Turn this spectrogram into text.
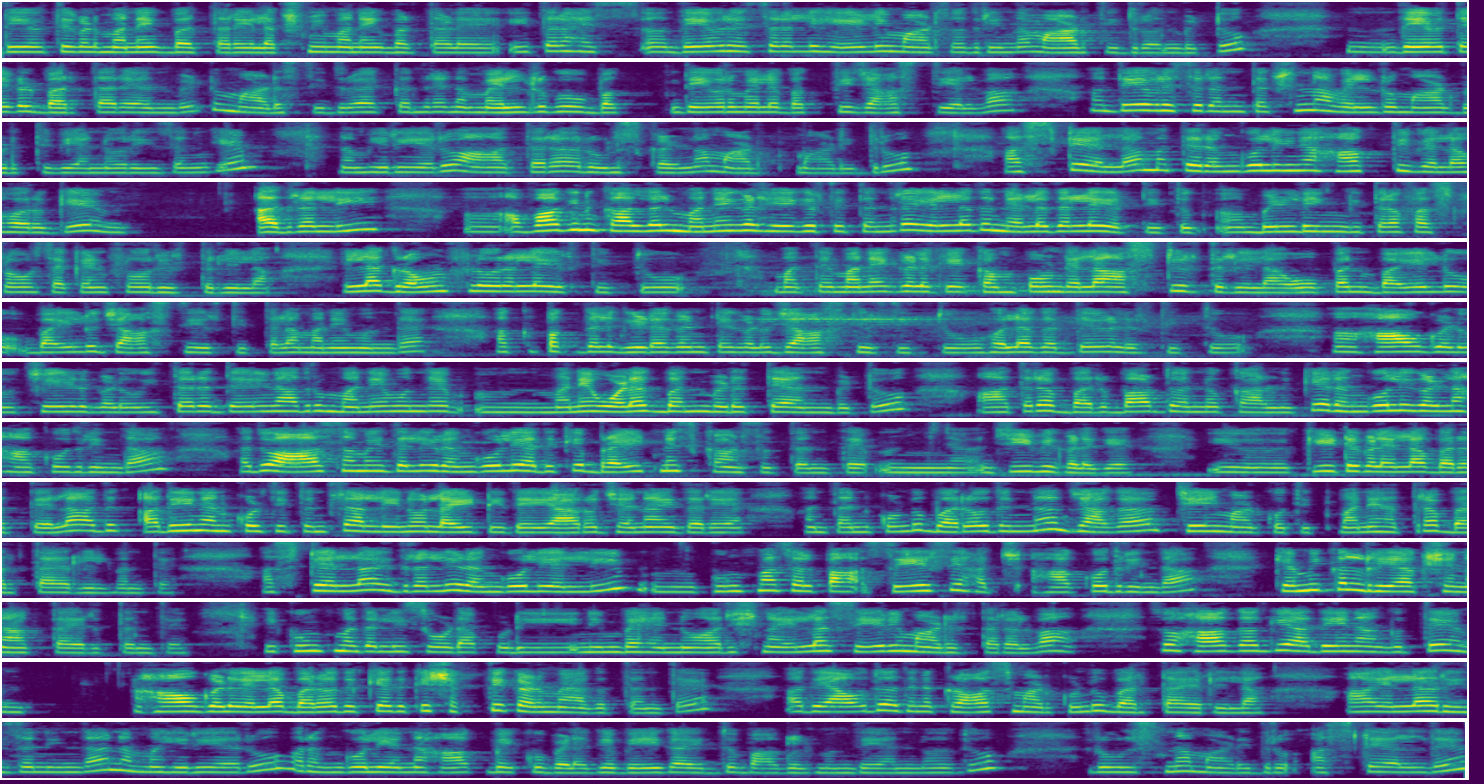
ದೇವತೆಗಳು ಮನೆಗೆ ಬರ್ತಾರೆ, ಲಕ್ಷ್ಮಿ ಮನೆಗೆ ಬರ್ತಾಳೆ. ಈ ಥರ ಹೆಸ್, ದೇವ್ರ ಹೆಸರಲ್ಲಿ ಹೇಳಿ ಮಾಡಿಸೋದ್ರಿಂದ ಮಾಡ್ತಿದ್ರು ಅಂದ್ಬಿಟ್ಟು ದೇವತೆಗಳು ಬರ್ತಾರೆ ಅಂದ್ಬಿಟ್ಟು ಮಾಡಿಸ್ತಿದ್ರು. ಯಾಕಂದರೆ ನಮ್ಮೆಲ್ರಿಗೂ ಭಕ್ ದೇವ್ರ ಮೇಲೆ ಭಕ್ತಿ ಜಾಸ್ತಿ ಅಲ್ವಾ? ದೇವ್ರ ಹೆಸರು ಅಂದ ತಕ್ಷಣ ನಾವೆಲ್ಲರೂ ಮಾಡಿಬಿಡ್ತೀವಿ ಅನ್ನೋ ರೀಸನ್ಗೆ ನಮ್ಮ ಹಿರಿಯರು ಆ ಥರ ರೂಲ್ಸ್ಗಳನ್ನ ಮಾಡಿ, ಮಾಡಿದರು. ಅಷ್ಟೇ ಅಲ್ಲ, ಮತ್ತು ರಂಗೋಲಿನ ಹಾಕ್ತೀವಲ್ಲ ಹೊರಗೆ, ಅದರಲ್ಲಿ ಅವಾಗಿನ ಕಾಲದಲ್ಲಿ ಮನೆಗಳು ಹೇಗಿರ್ತಿತ್ತಂದರೆ ಎಲ್ಲದೂ ನೆಲದಲ್ಲೇ ಇರ್ತಿತ್ತು. ಬಿಲ್ಡಿಂಗ್ ಈ ಥರ ಫಸ್ಟ್ ಫ್ಲೋರ್ ಸೆಕೆಂಡ್ ಫ್ಲೋರ್ ಇರ್ತಿರಲಿಲ್ಲ. ಎಲ್ಲ ಗ್ರೌಂಡ್ ಫ್ಲೋರಲ್ಲೇ ಇರ್ತಿತ್ತು. ಮತ್ತು ಮನೆಗಳಿಗೆ ಕಂಪೌಂಡ್ ಎಲ್ಲ ಅಷ್ಟು ಇರ್ತಿರಲಿಲ್ಲ ಓಪನ್ ಬಯಲು ಬಯಲು ಜಾಸ್ತಿ ಇರ್ತಿತ್ತಲ್ಲ ಮನೆ ಮುಂದೆ. ಅಕ್ಕಪಕ್ಕದಲ್ಲಿ ಗಿಡಗಂಟೆಗಳು ಜಾಸ್ತಿ ಇರ್ತಿತ್ತು. ಹೊಲ ಗದ್ದೆಗಳಿರ್ತಿತ್ತು ಹಾವುಗಳು, ಚೇಳುಗಳು, ಈ ಥರದ್ದು ಏನಾದರೂ ಮನೆ ಮುಂದೆ ಮನೆ ಒಳಗೆ ಬಂದುಬಿಡುತ್ತೆ ಅಂದ್ಬಿಟ್ಟು ಆ ಥರ ಬರಬಾರ್ದು ಅನ್ನೋ ಕಾರಣಕ್ಕೆ ರಂಗೋಲಿಗಳನ್ನ ಹಾಕೋದ್ರಿಂದ ಅದು ಆ ಸಮಯದಲ್ಲಿ ರಂಗೋಲಿ ಅದಕ್ಕೆ ಬ್ರೈಟ್ನೆಸ್ ಕಾಣಿಸುತ್ತಂತೆ ಜೀವಿಗಳಿಗೆ. ಈ ಕೀಟಗಳೆಲ್ಲ ಬರುತ್ತೆ ಅಲ್ಲ ಅದಕ್ಕೆ ಅದೇನು ಅಂದ್ಕೊಳ್ತಿತ್ತಂದ್ರೆ ಅಲ್ಲೇನೋ ಲೈಟ್ ಇದೆ, ಯಾರೋ ಜನ ಇದ್ದಾರೆ ಅಂತ ಅಂದ್ಕೊಂಡು ಬರೋದನ್ನು ಜಾಗ ಚೇಂಜ್ ಮಾಡ್ಕೋತಿತ್ತು, ಮನೆ ಹತ್ರ ಬರ್ತಾ ಇರಲಿಲ್ವಂತೆ. ಅಷ್ಟೇ ಅಲ್ಲ ಇದರಲ್ಲಿ ರಂಗೋಲಿಯಲ್ಲಿ ಕುಂಕುಮ ಸ್ವಲ್ಪ ಸೇರಿಸಿ ಹಚ್, ಹಾಕೋದ್ರಿಂದ ಕೆಮಿಕಲ್ ರಿಯಾಕ್ಷನ್ ಆಗ್ತಾ ಇರುತ್ತಂತೆ. ಈ ಕುಂಕುಮದಲ್ಲಿ ಸೋಡಾ ಪುಡಿ, ನಿಂಬೆಹಣ್ಣು ಅರಿಶಿನ ಎಲ್ಲ ಸೇರಿ ಮಾಡಿರ್ತಾರಲ್ವಾ? ಸೊ ಹಾಗಾಗಿ ಅದೇನಾಗುತ್ತೆ? ಹಾವುಗಳು ಎಲ್ಲ ಬರೋದಕ್ಕೆ ಅದಕ್ಕೆ ಶಕ್ತಿ ಕಡಿಮೆ ಆಗುತ್ತಂತೆ. ಅದು ಯಾವುದು ಅದನ್ನು ಕ್ರಾಸ್ ಮಾಡಿಕೊಂಡು ಬರ್ತಾ ಇರಲಿಲ್ಲ. ಆ ಎಲ್ಲ ರೀಸನ್ನಿಂದ ನಮ್ಮ ಹಿರಿಯರು ರಂಗೋಲಿಯನ್ನು ಹಾಕಬೇಕು ಬೆಳಗ್ಗೆ ಬೇಗ ಎದ್ದು ಬಾಗಿಲ ಮುಂದೆ ಅನ್ನೋದು ರೂಲ್ಸ್ನ ಮಾಡಿದರು. ಅಷ್ಟೇ ಅಲ್ಲದೆ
